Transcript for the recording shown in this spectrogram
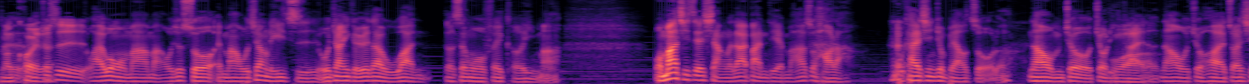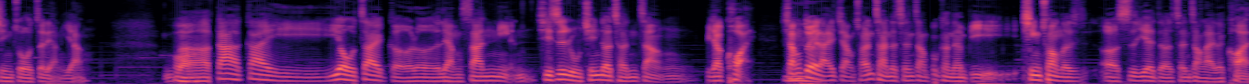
蛮快的。就是我还问我妈妈，我就说，哎、欸、妈，我这样离职，我这样一个月带五万的生活费可以吗？我妈其实也想了大概半天吧，她说好啦，不开心就不要做了。然后我们就就离开了，然后我就后来专心做这两样。呃，大概又再隔了两三年，其实乳清的成长比较快。相对来讲，传产的成长不可能比新创的呃事业的成长来得快。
